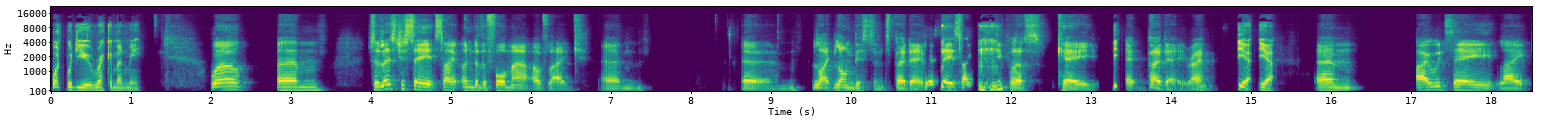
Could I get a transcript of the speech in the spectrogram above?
what would you recommend me? Well, um, so let's just say it's like under the format of like um, um, like long distance per day. Let's say it's like Mhm. 50 plus k eh, per day, right? Yeah, yeah, Um, I would say like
